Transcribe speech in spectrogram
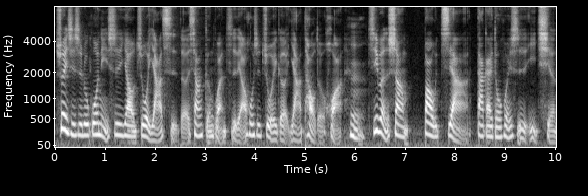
所以其实如果你是要做牙齿的，像根管治疗，或是做一个牙套的话，嗯，基本上报价大概都会是一千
